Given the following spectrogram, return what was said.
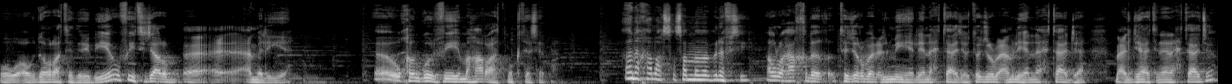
أو دورات تدريبية وفي تجارب آه، عملية. وخلينا نقول فيه مهارات مكتسبة. أنا خلاص اصممها بنفسي أروح أخذ التجربه العلميه اللي أنا احتاجها والتجربه العملية اللي أنا احتاجها مع الجهات اللي أنا احتاجها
